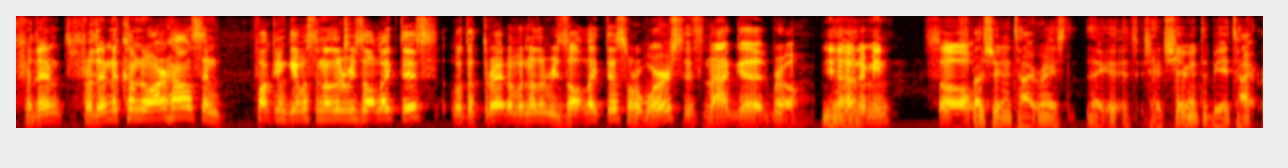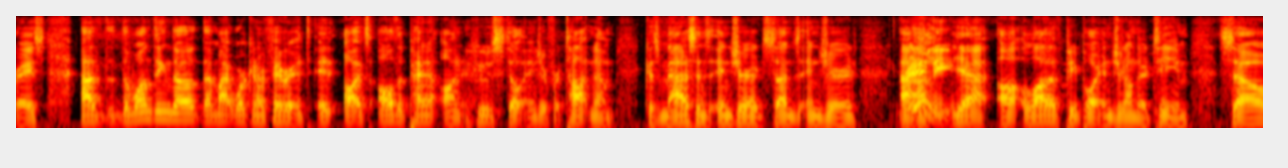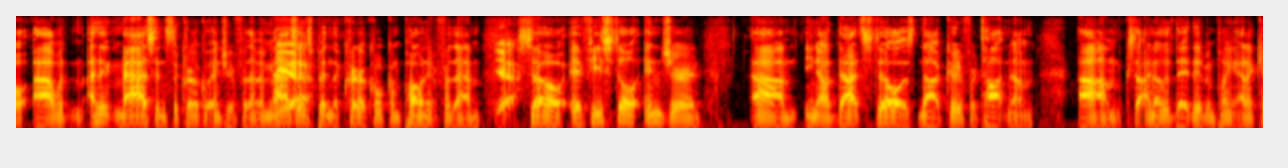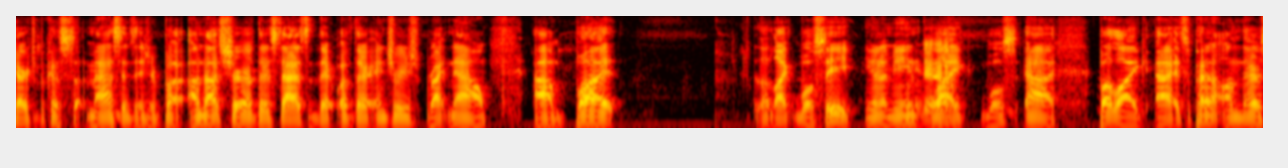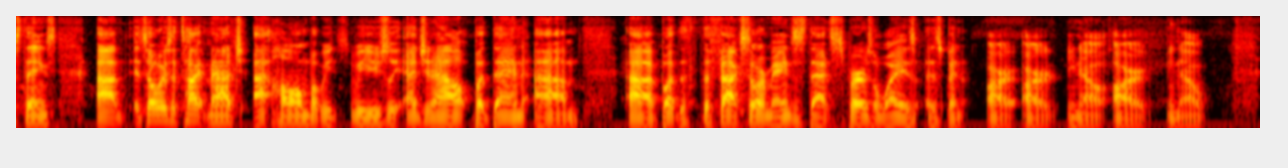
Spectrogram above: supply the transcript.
for them for them to come to our house and fucking give us another result like this with the threat of another result like this or worse, it's not good, bro. You know what I mean? So especially in a tight race. Like, It's it's shaping up to be a tight race. Uh, the, the one thing though that might work in our favor, it's it all- it's all dependent on who's still injured for Tottenham because Maddison's injured, Son's injured. Uh, Really? yeah, a, a lot of people are injured on their team. So uh, with I think Maddison's the critical injury for them, and Maddison's Yeah. been the critical component for them. Yeah. So if he's still injured, um, you know that still is not good for Tottenham. Um, because I know that they they've been playing out of character because Maddison's injured, but I'm not sure of their status of their of their injuries right now. Um, but uh, like we'll see. You know what I mean? Yeah. Like we'll. Uh, but like uh, it's dependent on those things. Um, it's always a tight match at home, but we we usually edge it out. But then, um, uh, but the the fact still remains is that Spurs away has, has been our our you know our you know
